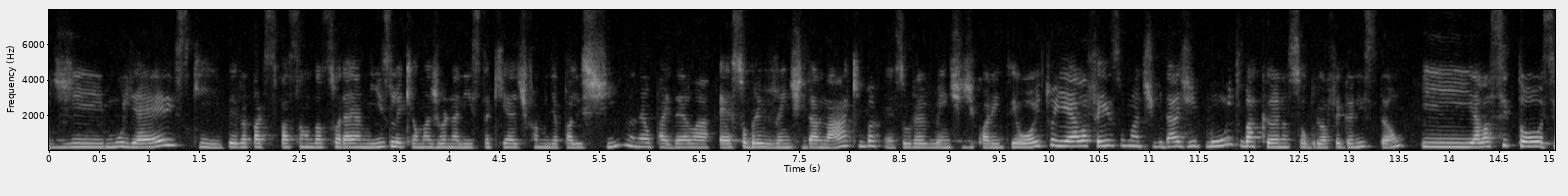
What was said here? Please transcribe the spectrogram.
de mulheres, que teve a participação da Soraya Misley, que é uma jornalista que é de família palestina, né, o pai dela é sobrevivente da Nakba, é sobrevivente de 48, e ela fez uma atividade muito bacana sobre o Afeganistão, e ela citou esse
